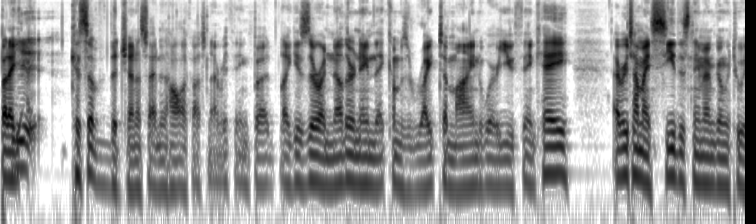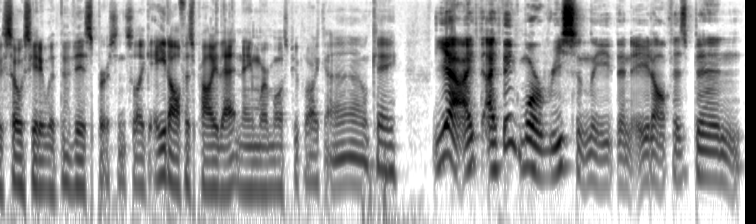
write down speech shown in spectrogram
but I Yeah. because of the genocide and the Holocaust and everything. But like, is there another name that comes right to mind where you think, hey, every time I see this name, I'm going to associate it with this person? So like, Adolf is probably that name where most people are like, uh, okay, Yeah, I, I think more recently than Adolf has been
